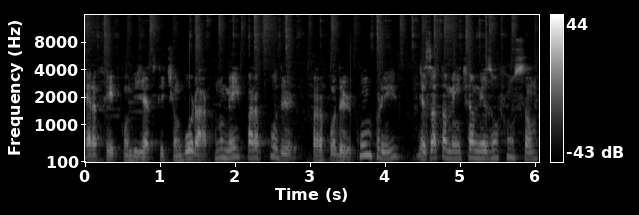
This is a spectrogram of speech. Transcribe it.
era feito com objetos que tinham um buraco no meio para poder, para poder cumprir exatamente a mesma função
